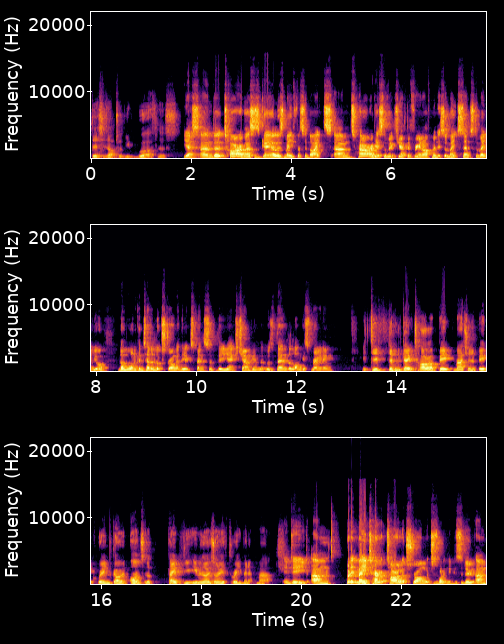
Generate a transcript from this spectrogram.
this is absolutely worthless. Yes, and uh, Tara versus Gail is made for tonight. Um, Tara gets the victory after three and a half minutes. It makes sense to make your number one contender look strong at the expense of the ex-champion that was then the longest reigning. It did, definitely gave Tara a big match and a big win going on to the pay-per-view, even though it's only a three-minute match. Indeed. Um, but it made Tara, look strong, which is what it needed to do. Um,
